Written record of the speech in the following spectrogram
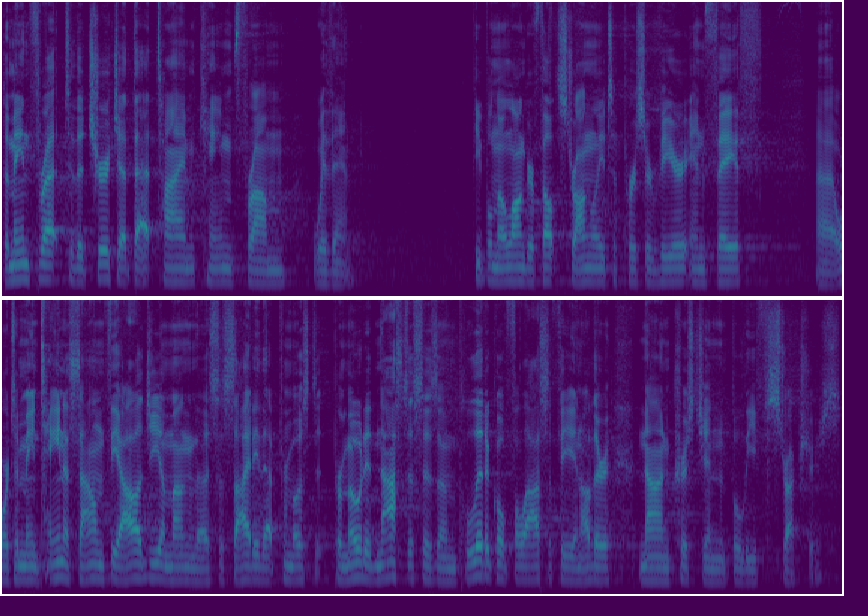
The main threat to the church at that time came from within. People no longer felt strongly to persevere in faith uh, or to maintain a sound theology among the society that promoted Gnosticism, political philosophy, and other non Christian belief structures.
